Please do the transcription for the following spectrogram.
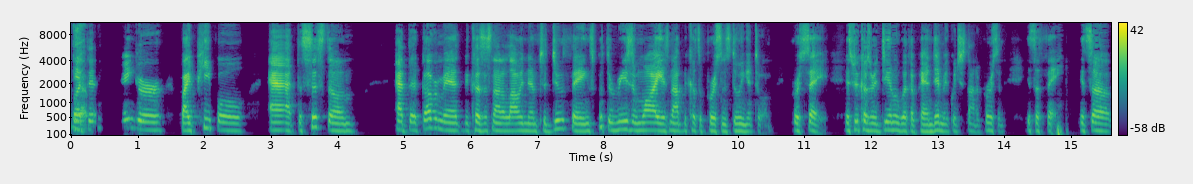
But the anger by people at the system, at the government, because it's not allowing them to do things. But the reason why is not because a person's doing it to them per se. It's because we're dealing with a pandemic, which is not a person. It's a thing. It's a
